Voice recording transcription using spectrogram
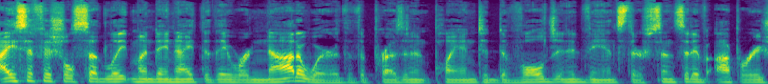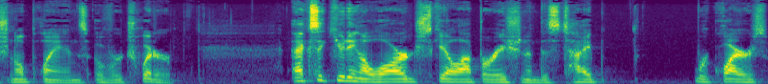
ICE officials said late Monday night that they were not aware that the president planned to divulge in advance their sensitive operational plans over Twitter. Executing a large scale operation of this type requires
